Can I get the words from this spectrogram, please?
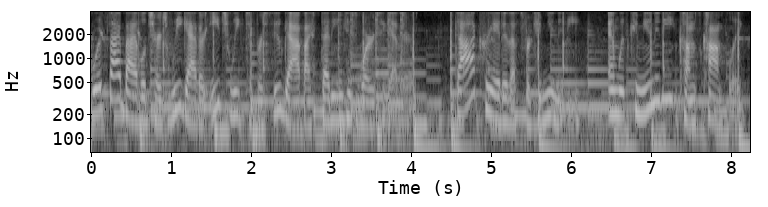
Woodside Bible Church, we gather each week to pursue God by studying His Word together. God created us for community, and with community comes conflict.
